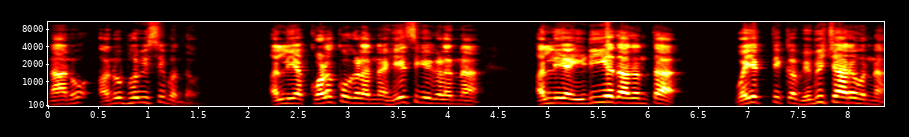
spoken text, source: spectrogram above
ನಾನು ಅನುಭವಿಸಿ ಬಂದವನು. ಅಲ್ಲಿಯ ಕೊಳಕುಗಳನ್ನು, ಹೇಸಿಗೆಗಳನ್ನು, ಅಲ್ಲಿಯ ಇಡೀಯದಾದಂಥ ವೈಯಕ್ತಿಕ ವ್ಯಭಿಚಾರವನ್ನು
